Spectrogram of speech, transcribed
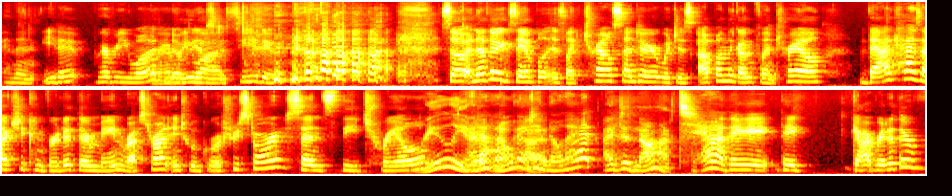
and then eat it wherever you want. Wherever Nobody you has want. to see you do it. so another example is like Trail Center, which is up on the Gunflint Trail. That has actually converted their main restaurant into a grocery store since the trail. Really? I didn't know You that. didn't know that? I did not. Yeah, they they got rid of their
